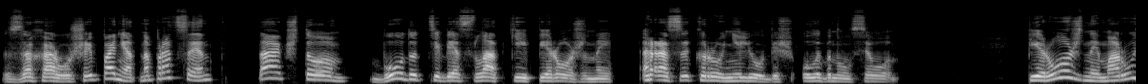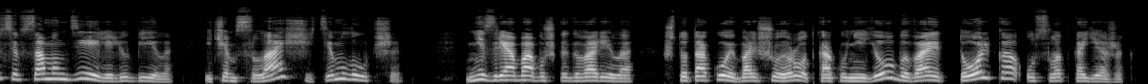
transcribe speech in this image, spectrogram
За хороший, понятно, процент. Так что будут тебе сладкие пирожные, раз икру не любишь, — улыбнулся он. Пирожные Маруся в самом деле любила, и чем слаще, тем лучше. Не зря бабушка говорила, что такой большой рот, как у нее, бывает только у сладкоежек.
